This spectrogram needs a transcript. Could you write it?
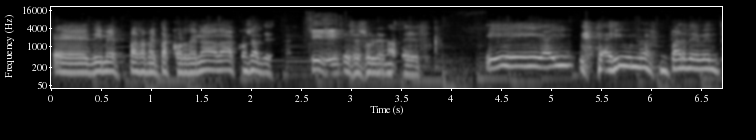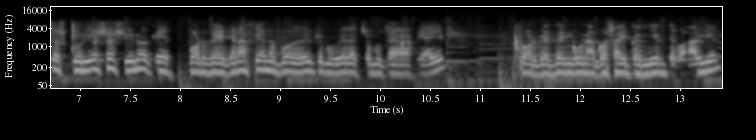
eh, dime, pásame estas coordenadas, cosas de estas Sí, sí. que se suelen hacer. Y hay, hay unos un par de eventos curiosos y uno que por desgracia no puedo ir, que me hubiera hecho mucha gracia ir, porque tengo una cosa ahí pendiente con alguien,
